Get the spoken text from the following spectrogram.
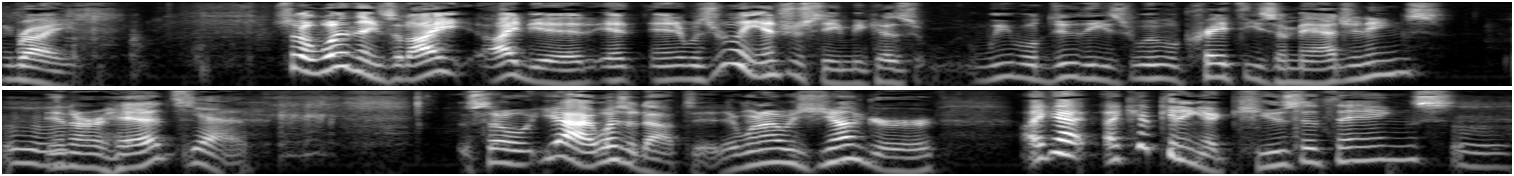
Right. So one of the things that I I did, it, and it was really interesting because we will do these, we will create these imaginings mm-hmm. in our heads. Yeah. So yeah, I was adopted, and when I was younger, I got I kept getting accused of things mm.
